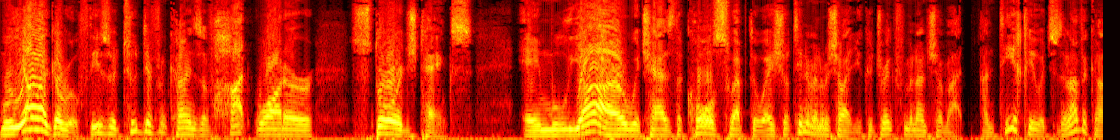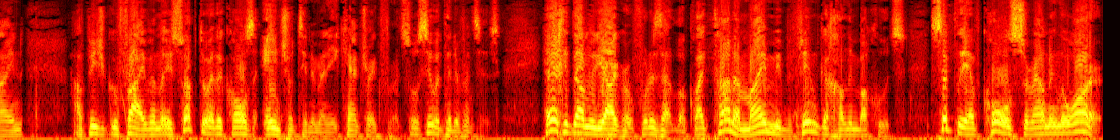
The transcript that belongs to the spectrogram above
Mulyah garuf. These are two different kinds of hot water storage tanks. A mulyar, which has the coals swept away. You could drink from it on Shabbat. Antichi, which is another kind, even though you swept away the coals, ain't shotinim and you can't drink from it. So we'll see what the difference is. Hechidam mulyar garuf. What does that look like? Tana, mayim mibifim gachalim bachutz. Simply have coals surrounding the water.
